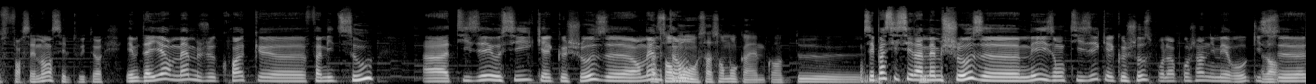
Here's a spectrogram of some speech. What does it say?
forcément c'est le Twitter. Et d'ailleurs même je crois que Famitsu a teasé aussi quelque chose en même ça sent temps. bon, ça sent bon quand même quand deux. On sait pas si c'est la même chose, mais ils ont teasé quelque chose pour leur prochain numéro qui Alors- se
